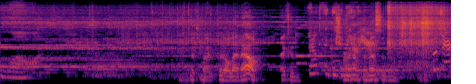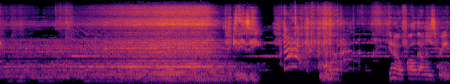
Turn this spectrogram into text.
Whoa. If somebody put all that out, that could I don't think we should burn be out up the rest of them. Know, fall down and scream.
